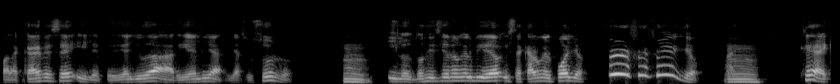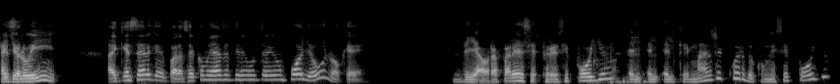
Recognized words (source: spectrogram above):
para KFC y le pedí ayuda a Ariel y a, y a Susurro. Mm, Y los dos hicieron el video y sacaron el pollo. Yo, mm. ¿qué? Hay que, Ah, yo ser, lo vi hay que ser que para ser comediante tienen que tener un pollo uno, ¿o ¿qué? Y ahora aparece, pero ese pollo, el, el- el que más recuerdo con ese pollo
